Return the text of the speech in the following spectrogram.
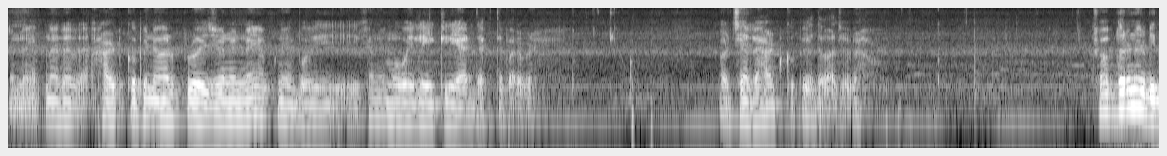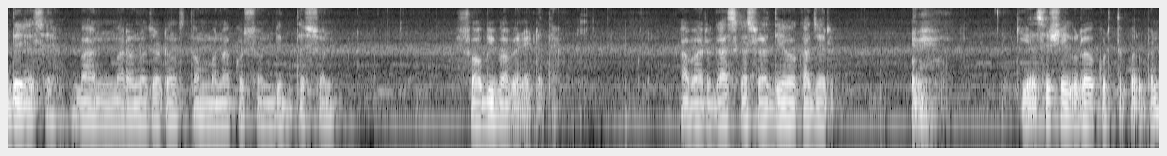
মানে আপনার আর হার্ড কপি নেওয়ার প্রয়োজনই নেই, আপনি বই এখানে মোবাইলেই ক্লিয়ার দেখতে পারবেন। আর চাইলে হার্ড কপিও দেওয়া যাবে। সব ধরনের বিদ্যাই আছে, বান মারানো চটন স্তম্ভন আকর্ষণ বিদ্বেষণ, সবই পাবেন এটাতে। আবার গাছ গাছড়া দিয়েও কাজের কী আছে সেগুলো করতে পারবেন।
